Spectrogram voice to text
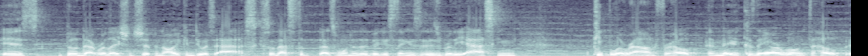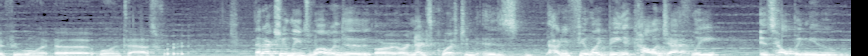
is build that relationship, and all you can do is ask. So that's the that's one of the biggest things is really asking people around for help, and they because they are willing to help if you're willing uh, willing to ask for it. That actually leads well into our, our next question: is how do you feel like being a college athlete is helping you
